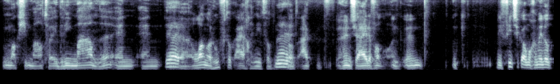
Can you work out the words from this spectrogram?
maximaal twee, drie maanden. En, en Ja, eh, langer hoeft ook eigenlijk niet. Want, Nee. want uit, hun zeiden van, een- die fietsen komen gemiddeld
